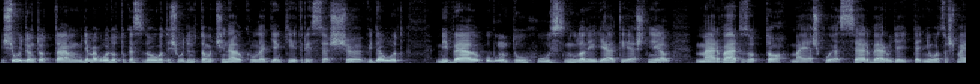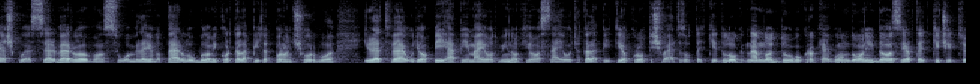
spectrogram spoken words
és úgy döntöttem, ugye megoldottuk ezt a dolgot, és úgy döntöttem, hogy csinálok róla egy ilyen kétrészes videót, mivel Ubuntu 20.04 LTS-nél már változott a MySQL szerver, ugye itt egy 8-as MySQL szerverről van szó, ami lejön a tárolóból, amikor telepített parancsorból, illetve ugye a PHP MyAdmin, aki használja, hogyha telepíti, akkor ott is változott egy-két dolog. Nem nagy dolgokra kell gondolni, de azért egy kicsit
